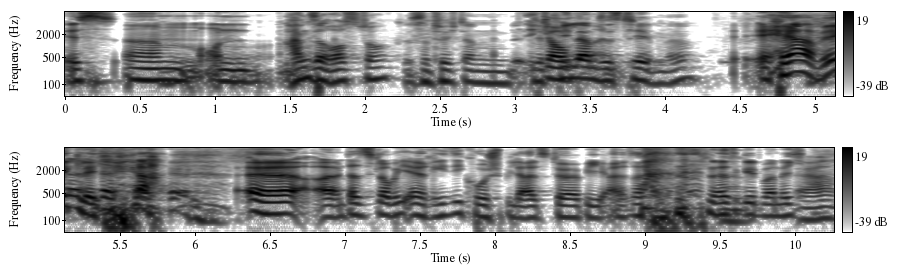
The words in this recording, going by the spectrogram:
ist. Ähm, und Hansa Rostock, das ist natürlich dann der glaub, Fehler im System, ne? ja, wirklich, ja. Äh, das ist, glaube ich, eher Risikospiel als Derby. Also das geht man nicht. Ja.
